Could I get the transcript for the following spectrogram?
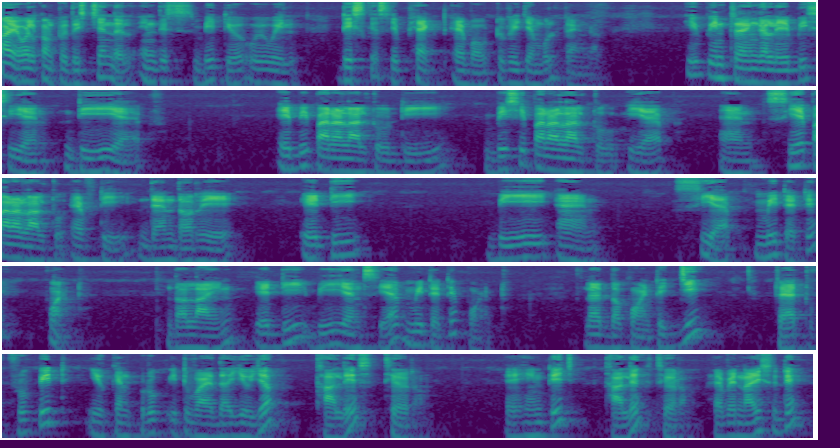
Hi, welcome to this channel. In this video, we will discuss a fact about resemble triangle. If in triangle ABC and DEF, AB parallel to D, BC parallel to EF, and CA parallel to FD, then the ray AD, BE, and CF meet at a point. The line AD, BE, and CF meet at a point let the point is G. Try to prove it. You can prove it by the use of Thales theorem. A hint is Thales theorem. Have a nice day.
